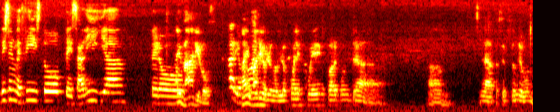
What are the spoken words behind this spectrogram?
Dicen Mephisto, Pesadilla, pero... Hay varios. varios, Hay ¿no? varios lo- los cuales pueden jugar contra um, la percepción de uno.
